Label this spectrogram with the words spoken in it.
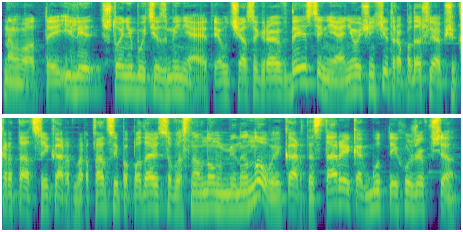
Вот. Или что-нибудь изменяет. Я вот сейчас играю в Destiny, они очень хитро подошли вообще к ротации карт. В ротации попадаются в основном именно новые карты, старые как будто их уже все.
